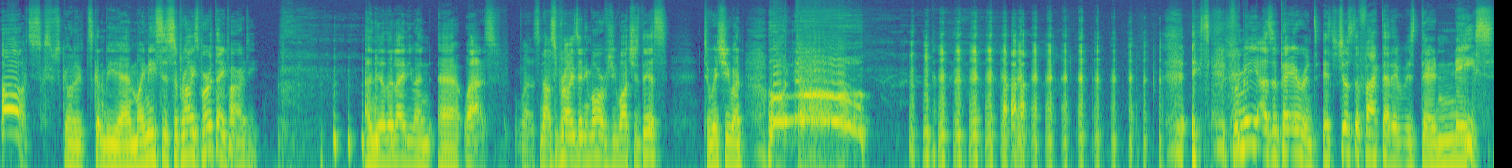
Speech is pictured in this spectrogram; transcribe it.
"Oh, it's, it's going to it's going to be uh, my niece's surprise birthday party." and the other lady went, uh, "Well, it's, well, it's not a surprise anymore if she watches this." To which she went, "Oh no!" it's for me as a parent. It's just the fact that it was their niece.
